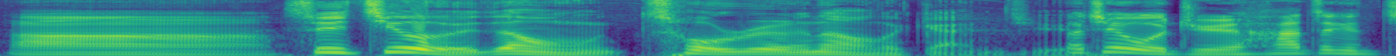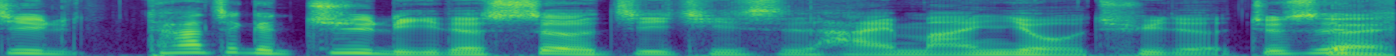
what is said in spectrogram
啊，所以就有这种凑热闹的感觉。而且我觉得他这个距，他这个距离的设计其实还蛮有趣的，就是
